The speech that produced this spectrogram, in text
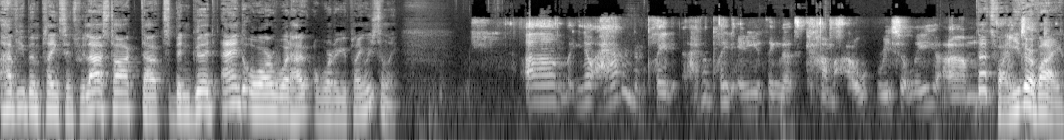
have you been playing since we last talked? That's been good, and or what? what are you playing recently? Um, you know, I haven't been played. I haven't played anything that's come out recently. Um, that's fine. Either have I,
